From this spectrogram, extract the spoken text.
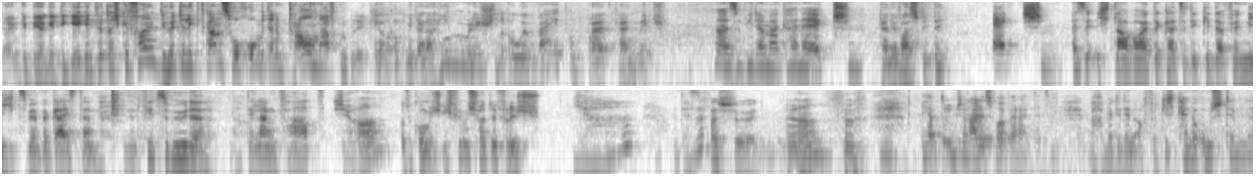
Ja, Im Gebirge, die Gegend wird euch gefallen. Die Hütte liegt ganz hoch oben mit einem traumhaften Blick. Ja, und mit einer himmlischen Ruhe, weit und breit kein Mensch. Also wieder mal keine Action. Keine was, bitte? Action. Also ich glaube, heute kannst du die Kinder für nichts mehr begeistern. Die sind viel zu müde nach der langen Fahrt. Ja, also komisch, ich fühle mich heute frisch. Ja? Das ist aber schön. Ja? Ich habe drüben schon alles vorbereitet. Machen wir dir denn auch wirklich keine Umstände?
